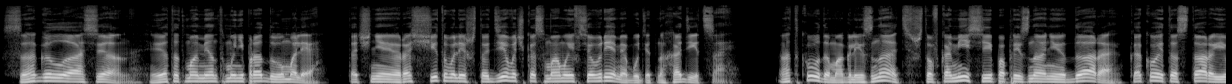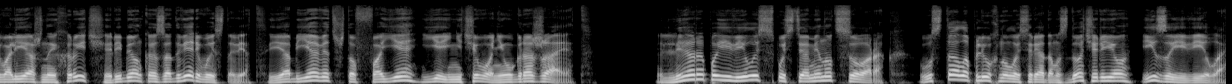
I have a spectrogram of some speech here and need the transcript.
«Согласен, этот момент мы не продумали. Точнее, рассчитывали, что девочка с мамой все время будет находиться. Откуда могли знать, что в комиссии по признанию дара какой-то старый и вальяжный хрыч ребенка за дверь выставит и объявит, что в фойе ей ничего не угрожает? Лера появилась спустя минут сорок, устало плюхнулась рядом с дочерью и заявила.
